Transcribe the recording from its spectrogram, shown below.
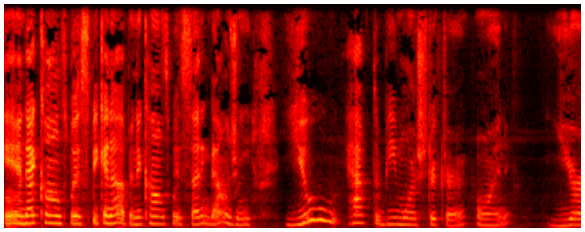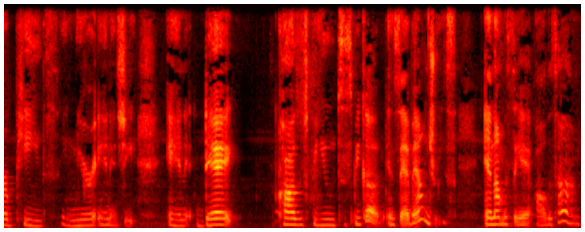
And that comes with speaking up and it comes with setting boundaries. You have to be more stricter on your peace and your energy and that causes for you to speak up and set boundaries and i'm gonna say it all the time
